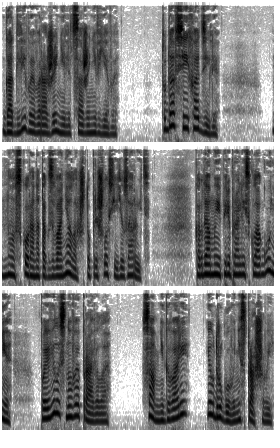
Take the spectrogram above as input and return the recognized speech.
годливое выражение лица Женевьевы. Туда все и ходили. Но скоро она так звоняла, что пришлось ее зарыть. Когда мы перебрались к лагуне, появилось новое правило: сам не говори, и у другого не спрашивай.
